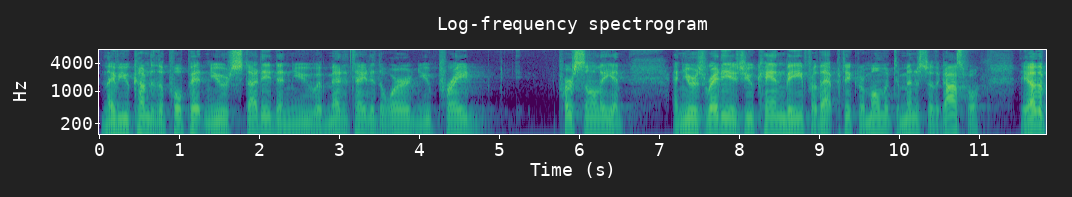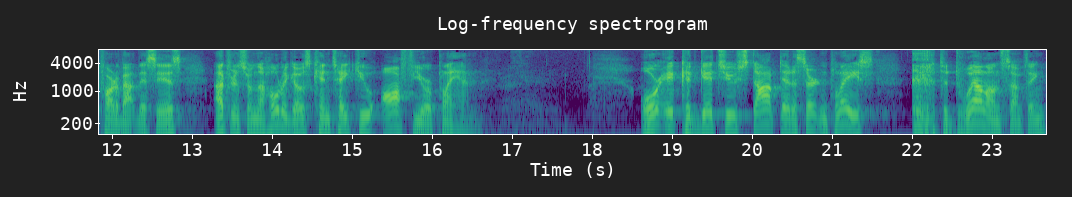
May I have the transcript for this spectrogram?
maybe you come to the pulpit and you've studied and you have meditated the word and you prayed personally, and, and you're as ready as you can be for that particular moment to minister the gospel. The other part about this is utterance from the Holy Ghost can take you off your plan or it could get you stopped at a certain place to dwell on something,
